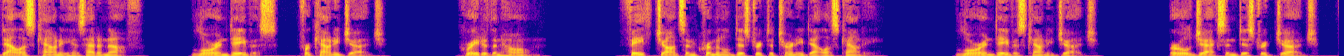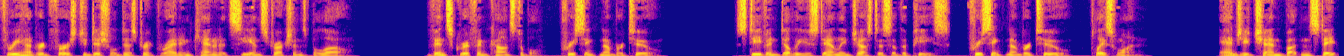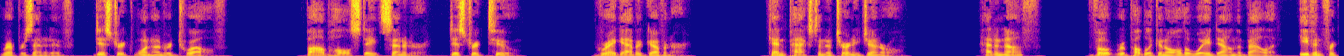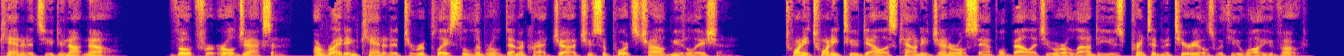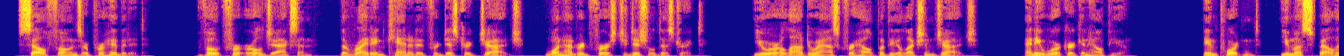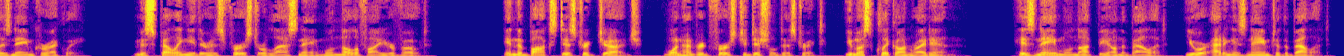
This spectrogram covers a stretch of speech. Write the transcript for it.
Dallas County has had enough. Lauren Davis, for County Judge. Greater than home. Faith Johnson, Criminal District Attorney, Dallas County. Lauren Davis, County Judge. Earl Jackson, District Judge, 301st Judicial District. Write in candidate See instructions below. Vince Griffin, Constable, Precinct Number 2. Stephen W. Stanley, Justice of the Peace, Precinct Number 2, Place 1. Angie Chen Button, State Representative, District 112. Bob Hall, State Senator, District 2. Greg Abbott, Governor. Ken Paxton, Attorney General. Had enough? Vote Republican all the way down the ballot, even for candidates you do not know. Vote for Earl Jackson, a write in candidate to replace the liberal Democrat judge who supports child mutilation. 2022 Dallas County General Sample Ballot You are allowed to use printed materials with you while you vote. Cell phones are prohibited. Vote for Earl Jackson, the write in candidate for District Judge, 101st Judicial District. You are allowed to ask for help of the election judge. Any worker can help you. Important, you must spell his name correctly. Misspelling either his first or last name will nullify your vote. In the box District Judge, 101st Judicial District, you must click on Write In. His name will not be on the ballot, you are adding his name to the ballot.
